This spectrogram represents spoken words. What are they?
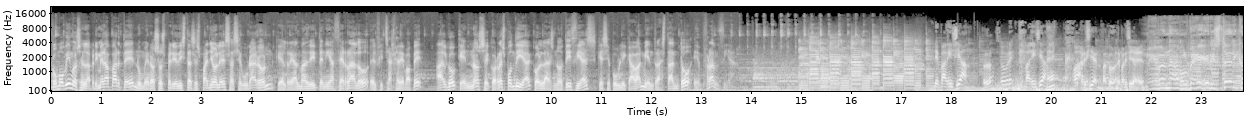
Como vimos en la primera parte, numerosos periodistas españoles aseguraron que el Real Madrid tenía cerrado el fichaje de Mbappé, algo que no se correspondía con las noticias que se publicaban mientras tanto en Francia. Le Parisien. ¿Perdón? Sobre Parisien. ¿Eh? Le Parisien, pato, Le Parisien. Me van a volver histérico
